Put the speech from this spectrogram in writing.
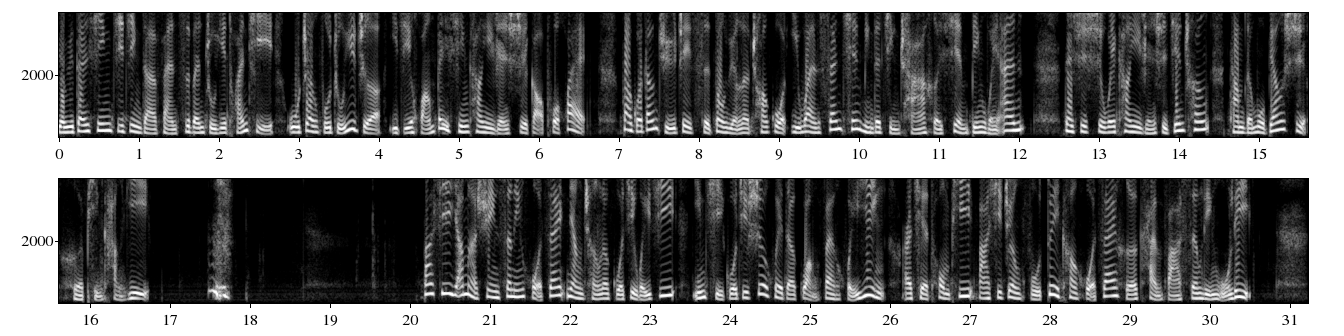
由于担心激进的反资本主义团体、无政府主义者以及黄背心抗议人士搞破坏，法国当局这次动员了超过一万三千名的警察和宪兵维安。但是示威抗议人士坚称，他们的目标是和平抗议。巴西亚马逊森林火灾酿成了国际危机，引起国际社会的广泛回应，而且痛批巴西政府对抗火灾和砍伐森林无力。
